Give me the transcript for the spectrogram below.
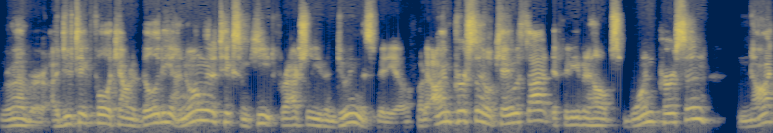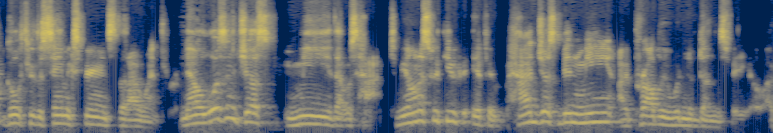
Remember, I do take full accountability. I know I'm going to take some heat for actually even doing this video, but I'm personally okay with that if it even helps one person not go through the same experience that I went through. Now, it wasn't just me that was hacked. To be honest with you, if it had just been me, I probably wouldn't have done this video. I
